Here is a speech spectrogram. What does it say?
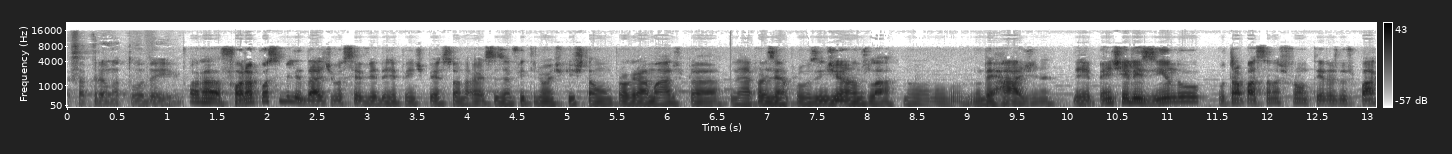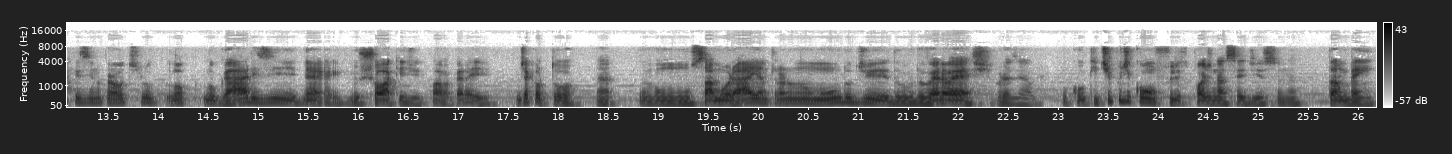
essa, trama toda aí. Fora, fora a possibilidade de você ver de repente personagens, esses anfitriões que estão programados para, né, por exemplo, os indianos lá no, no, no The né? De repente eles indo, ultrapassando as fronteiras dos parques, indo para outros lugares e, né, o choque de, pô, mas peraí, onde é que eu tô, né? Um, um samurai entrando no mundo de, do, do Velho Oeste, por exemplo o, que tipo de conflito pode nascer disso, né? Também,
